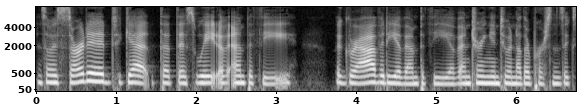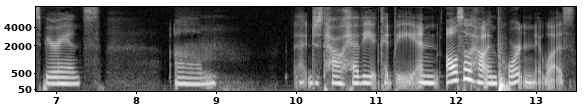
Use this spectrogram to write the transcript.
And so I started to get that this weight of empathy the gravity of empathy, of entering into another person's experience, um, just how heavy it could be, and also how important it was.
